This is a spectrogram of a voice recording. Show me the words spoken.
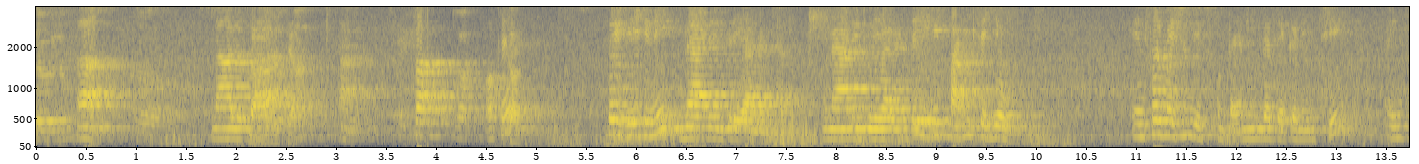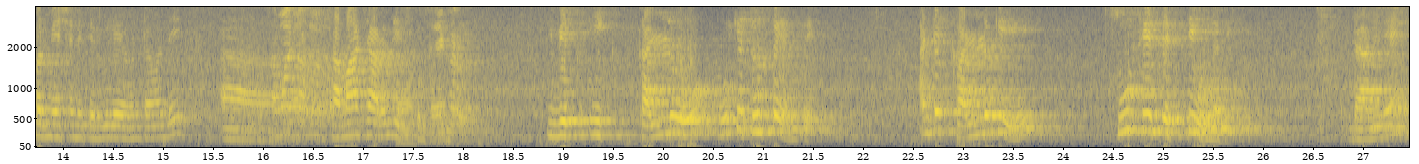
చెవులు నాలుక. ఓకే? సో వీటిని జ్ఞానేంద్రియాలు అంటారు జ్ఞానేంద్రియాలు అంటే ఇవి పని చెయ్యవు. ఇన్ఫర్మేషన్ తీసుకుంటాయి. అందరి దగ్గర నుంచి ఇన్ఫర్మేషన్ తెలుగులో ఏమంటామండి? ఆ, సమాచారం. సమాచారం తీసుకుంటాయి. ఇవి ఈ కళ్ళు ఊరికే చూస్తాయి అంతే. అంటే కళ్ళుకి చూసే శక్తి ఉన్నది. దానినే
